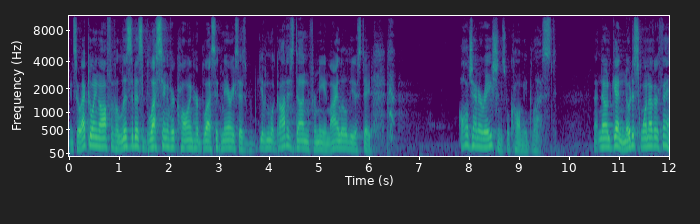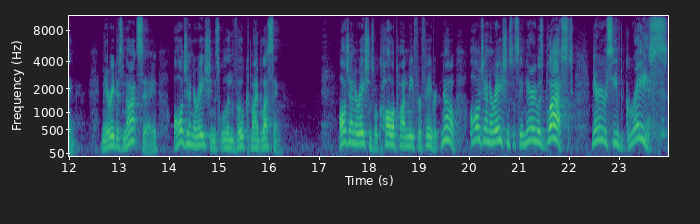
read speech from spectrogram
And so, echoing off of Elizabeth's blessing of her calling her blessed, Mary says, Given what God has done for me in my lowly estate, all generations will call me blessed. Now, again, notice one other thing. Mary does not say, All generations will invoke my blessing. All generations will call upon me for favor. No, all generations will say, Mary was blessed. Mary received grace.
